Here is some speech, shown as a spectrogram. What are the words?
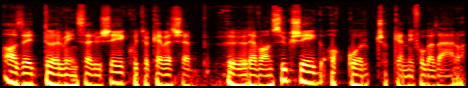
az egy törvényszerűség, hogyha kevesebbre van szükség, akkor csökkenni fog az ára.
